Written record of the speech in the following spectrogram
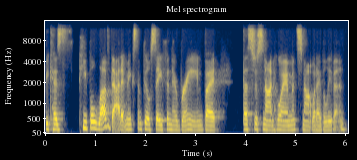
because people love that. It makes them feel safe in their brain, but that's just not who I am. It's not what I believe in.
